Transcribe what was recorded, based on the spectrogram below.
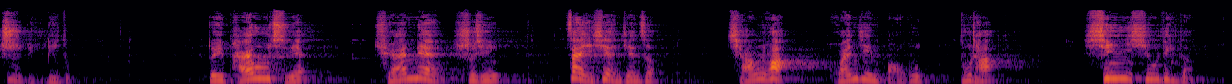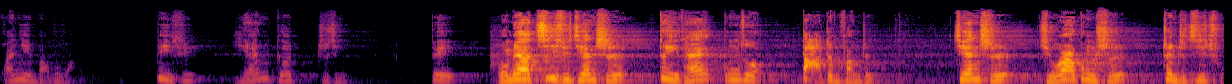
治理力度，对排污企业全面实行在线监测。强化环境保护督查，新修订的环境保护法必须严格执行。对，我们要继续坚持对台工作大政方针，坚持“九二共识”政治基础，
